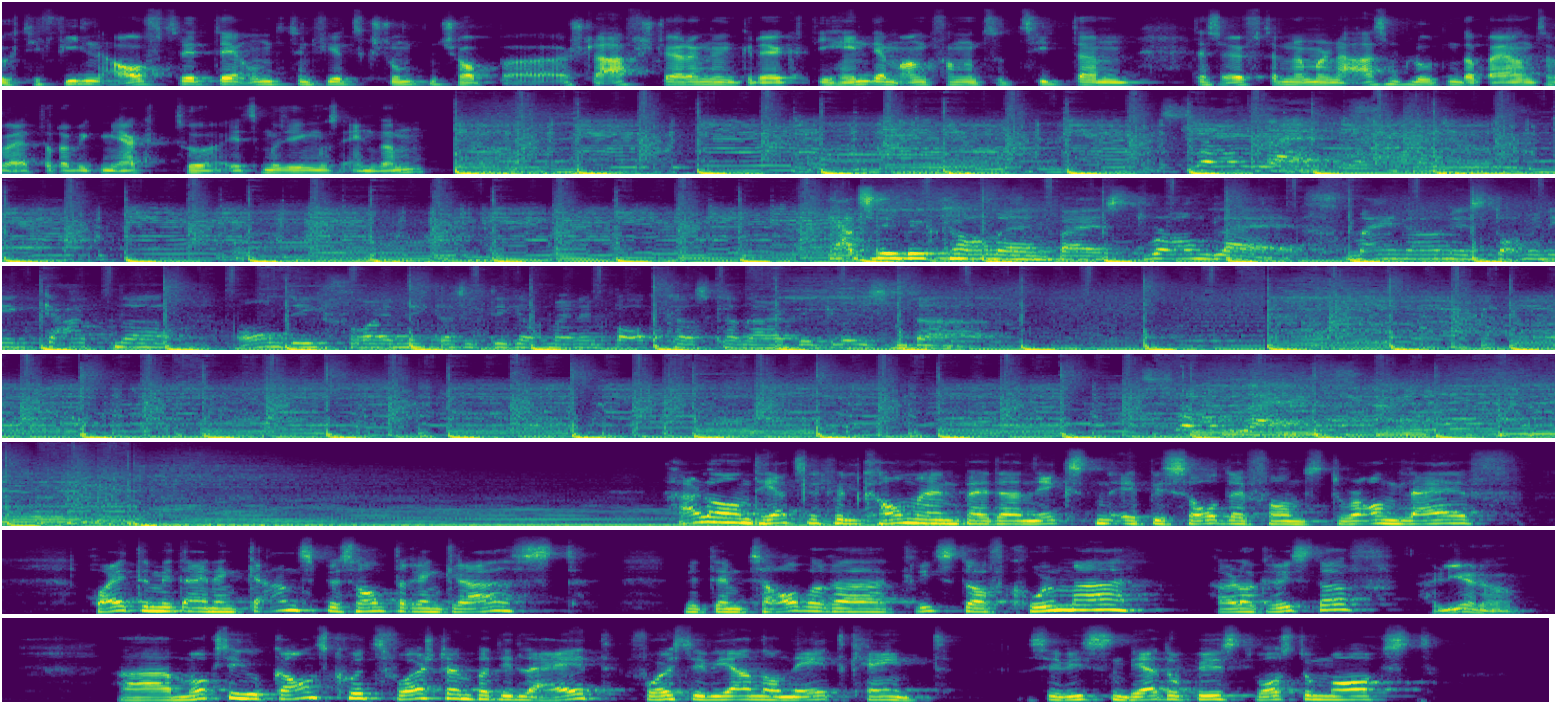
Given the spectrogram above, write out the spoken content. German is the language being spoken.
durch die vielen Auftritte und den 40-Stunden-Job äh, Schlafstörungen gekriegt, die Hände haben angefangen zu zittern, des Öfteren einmal Nasenbluten dabei und so weiter. Da habe ich gemerkt, so, jetzt muss ich irgendwas ändern. Herzlich willkommen bei Strong Life. Mein Name ist Dominik Gartner und ich freue mich, dass ich dich auf meinem Podcast-Kanal begrüßen darf. Hallo und herzlich willkommen bei der nächsten Episode von Strong Life. Heute mit einem ganz besonderen Gast, mit dem Zauberer Christoph Kulmer. Hallo Christoph. Hallihallo. Äh, magst du dich ganz kurz vorstellen bei den Leuten, falls sie wer noch nicht kennt? Sie wissen, wer du bist, was du machst.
